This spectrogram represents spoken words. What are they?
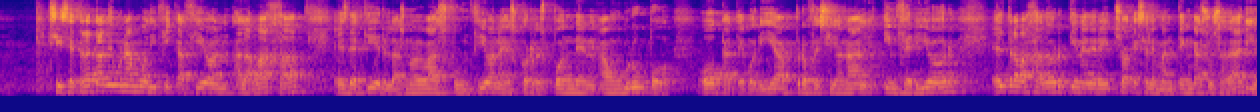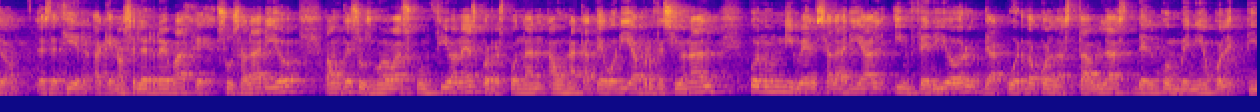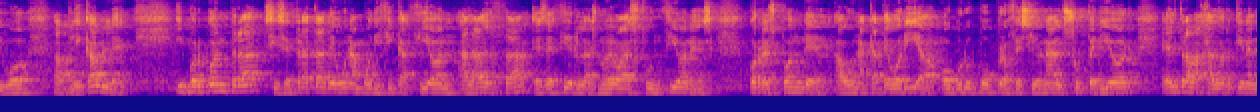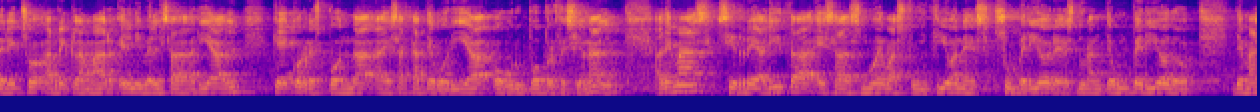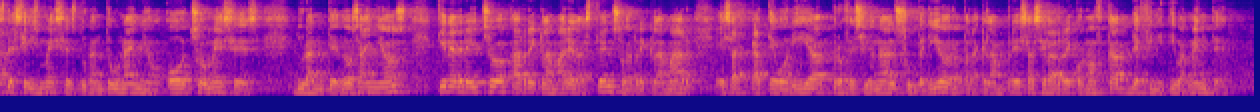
Si se trata de una modificación a la baja, es decir, las nuevas funciones corresponden a un grupo o categoría profesional inferior, el trabajador tiene derecho a que se le mantenga su salario, es decir, a que no se le rebaje su salario, aunque sus nuevas funciones correspondan a una categoría profesional con un nivel salarial inferior de acuerdo con las tablas del convenio colectivo aplicable. Y por contra, si se trata de una modificación al alza, es decir, las nuevas funciones corresponden a una categoría o grupo profesional superior, el trabajador tiene derecho a reclamar el nivel salarial que corresponda a esa categoría o grupo profesional. Además, si realiza esas nuevas funciones superiores durante un periodo de más de seis meses durante un año o ocho meses durante dos años, tiene derecho a reclamar el ascenso, a reclamar esa categoría profesional superior para la empresa se la reconozca definitivamente.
